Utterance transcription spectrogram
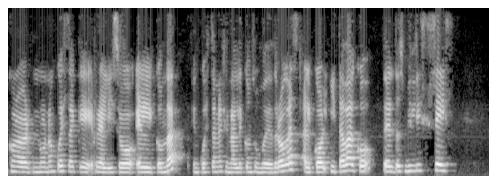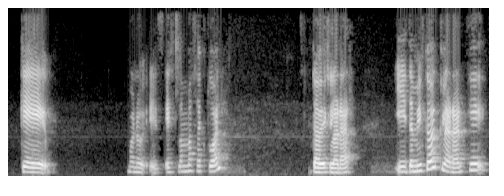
con una encuesta que realizó el CONDAP, Encuesta Nacional de Consumo de Drogas, Alcohol y Tabaco del 2016, que, bueno, es, es la más actual, cabe aclarar. Y también cabe aclarar que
